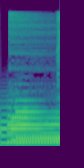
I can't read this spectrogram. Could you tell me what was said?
Música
